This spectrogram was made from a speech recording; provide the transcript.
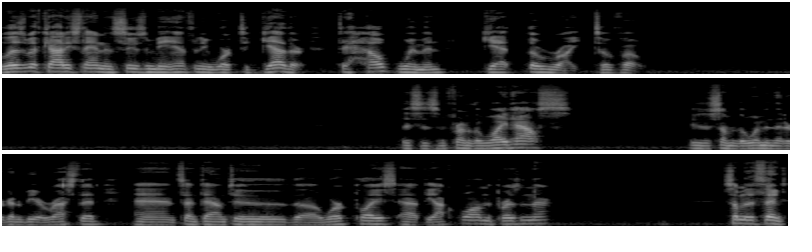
Elizabeth Cady Stanton and Susan B. Anthony worked together to help women get the right to vote. This is in front of the White House. These are some of the women that are going to be arrested and sent down to the workplace at the Occoquan, the prison there. Some of the things.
